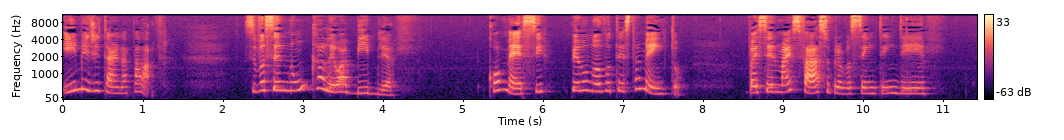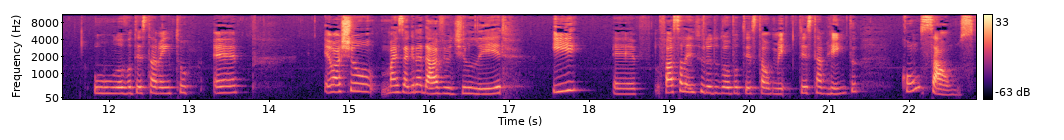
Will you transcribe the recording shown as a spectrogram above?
e meditar na palavra. Se você nunca leu a Bíblia, comece pelo Novo Testamento. Vai ser mais fácil para você entender. O Novo Testamento é, eu acho, mais agradável de ler e é, faça a leitura do Novo Testamento com salmos.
